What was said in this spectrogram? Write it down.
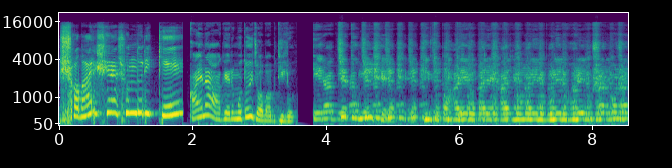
সবার সেরা সুন্দরী কে? আয়না আগের মতোই জবাব দিল। এ রাজ্যে সেরা কিন্তু পাহাড়ের ওপারে সাত বামনের বনের ঘরে তুষারকণা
